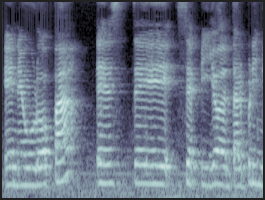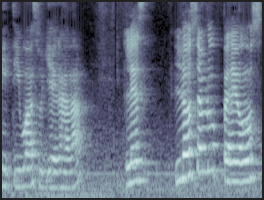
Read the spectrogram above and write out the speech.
en Europa este cepillo dental primitivo a su llegada. Les, los europeos,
